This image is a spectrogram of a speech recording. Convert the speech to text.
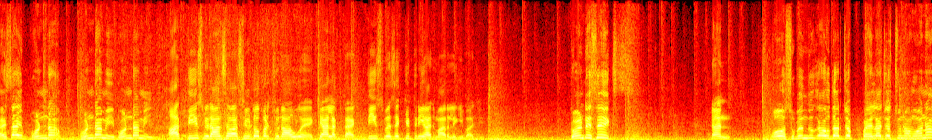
ऐसा ही भोंडा भोंडामी भोंडामी। आज तीस विधानसभा सीटों पर चुनाव हुए हैं। क्या लगता है तीस में से कितनी आज मार लेगी बाजी? ट्वेंटी सिक्स। डन वो शुभेंदु का उधर जो पहला जो चुनाव हुआ ना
